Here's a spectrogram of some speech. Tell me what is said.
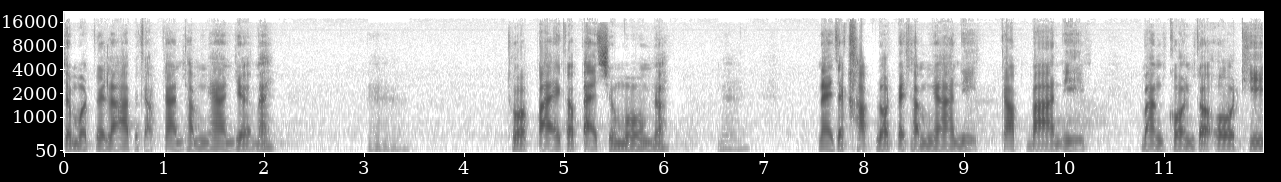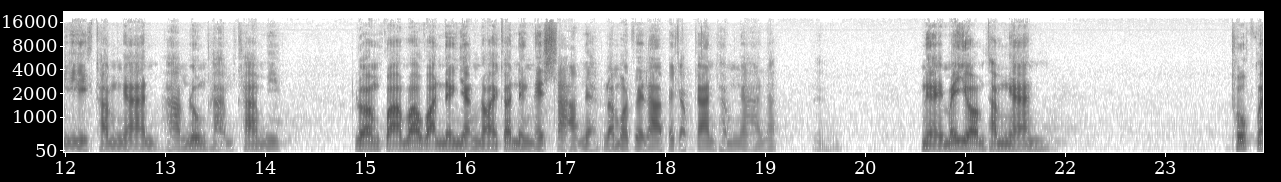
จะหมดเวลาไปกับการทำงานเยอะไหมทั่วไปก็แปดชั่วโมงเนาะไหนจะขับรถไปทำงานอีกกลับบ้านอีก บางคนก็โอทีอีกทำงานหามลุ่งหามข้ามอีก รวมความว่าวันหนึ่งอย่างน้อยก็หนึ่งในสามเนี่ยเราหมดเวลาไปกับการทำงานแล้ว เหนื่อยไม่ยอมทำงาน ทุกไหม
